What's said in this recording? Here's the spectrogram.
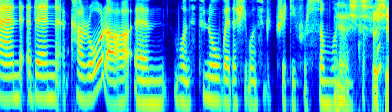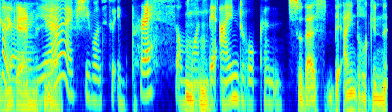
And then Carola um, wants to know whether she wants to be pretty for someone. Yeah, she's fishing again, Yeah, yeah. Mm-hmm. if she wants to impress someone, beeindrucken. So that's beeindrucken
